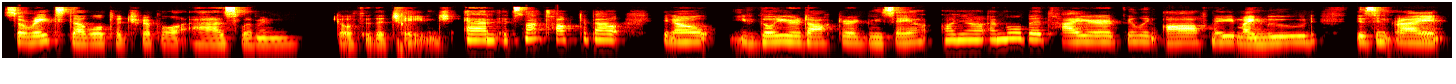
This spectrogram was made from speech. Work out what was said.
So rates double to triple as women go through the change. And it's not talked about, you know, you go to your doctor and you say, oh, you know, I'm a little bit tired, feeling off. Maybe my mood isn't right.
